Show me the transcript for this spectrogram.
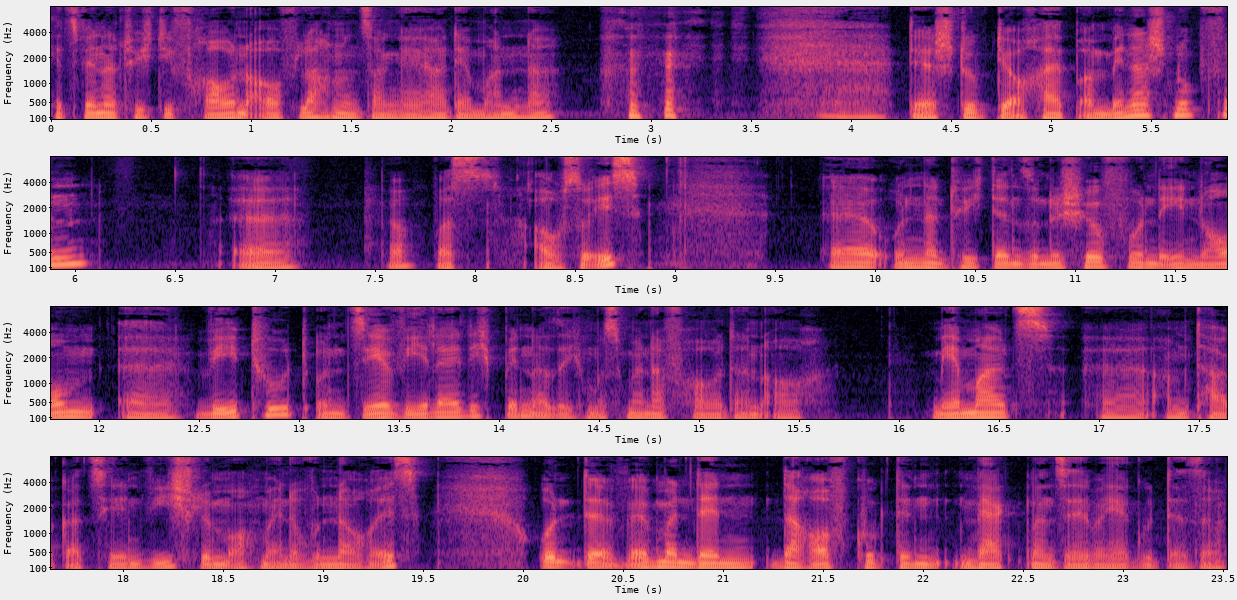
Jetzt werden natürlich die Frauen auflachen und sagen, ja, ja der Mann, ne? der stirbt ja auch halb am Männerschnupfen, äh, ja, was auch so ist. Äh, und natürlich dann so eine Schürfwunde enorm äh, wehtut und sehr wehleidig bin. Also ich muss meiner Frau dann auch mehrmals äh, am Tag erzählen, wie schlimm auch meine Wunde auch ist. Und äh, wenn man denn darauf guckt, dann merkt man selber, ja gut, also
